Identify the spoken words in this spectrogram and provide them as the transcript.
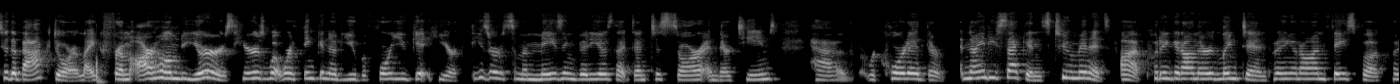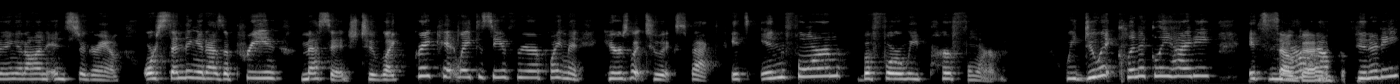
to the back door like from our home to yours. Here's what we're thinking of you before you get here. These are some amazing videos that dentists are and their teams have recorded. They're 90 seconds two minutes uh, putting it on their linkedin putting it on facebook putting it on instagram or sending it as a pre message to like great can't wait to see you for your appointment. Here's what to expect. It's inform before we perform we do it clinically, Heidi. It's so now good. an opportunity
